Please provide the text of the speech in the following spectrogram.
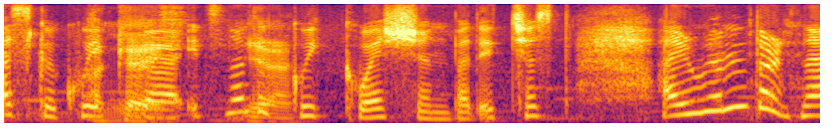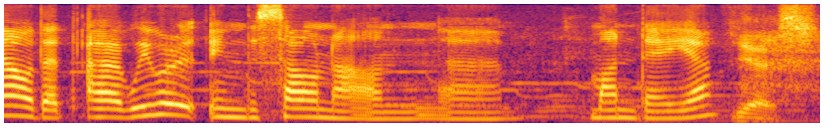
ask a quick. Okay. Uh, it's not Yeah. a quick question, but it just. I remember now that uh, we were in the sauna on uh, Monday, yeah, Yes.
